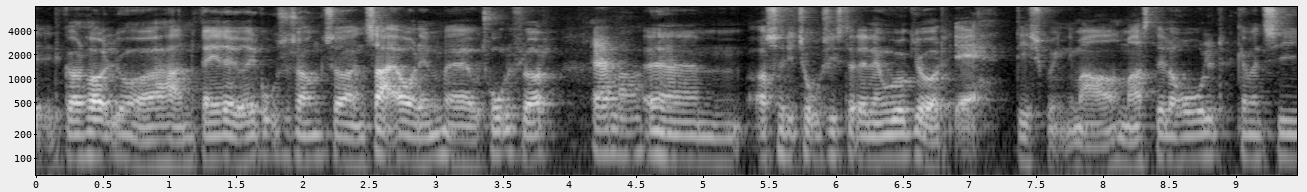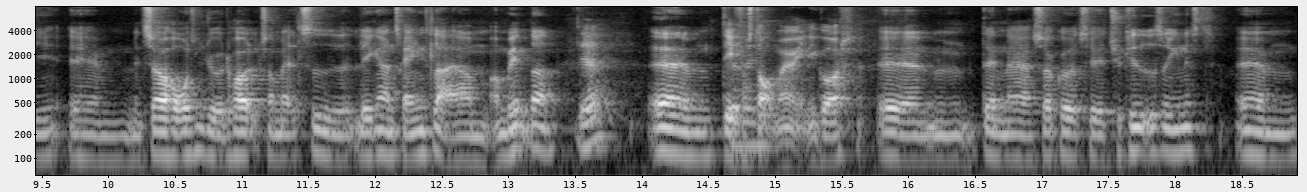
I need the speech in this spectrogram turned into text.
et, et godt hold jo, og har en rigtig, rigtig, god sæson, så en sejr over dem er utrolig flot. ja meget. Øhm, og så de to sidste, den er uafgjort, ja, det er sgu egentlig meget, meget stille og roligt, kan man sige. Øhm, men så er Horsens jo et hold, som altid ligger en træningslejr om, om vinteren. Ja, Øhm, det forstår man jo egentlig godt. Øhm, den er så gået til Tyrkiet senest. Øhm,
